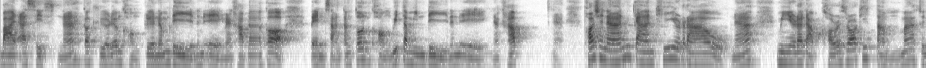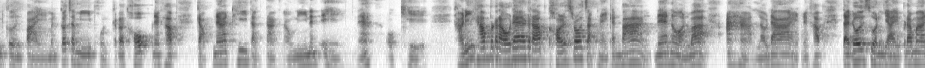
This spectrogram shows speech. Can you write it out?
ไบแอซิสนะก็คือเรื่องของเกลือน้ำดีนั่นเองนะครับแล้วก็เป็นสารตั้งต้นของวิตามินดีนั่นเองนะครับเพราะฉะนั้นการที่เรานะมีระดับคอเลสเตอรอลที่ต่ำมากจนเกินไป มันก็จะมีผลกระทบนะครับกับหน้าที่ต่างๆ เหล่านี้นั่นเองนะโอเค คราวนี้ครับเราได้รับคอเลสเตอรอลจากไหนกันบ้าง แน่นอนว่าอาหารเราได้นะครับแต่โดยส่วนใหญ่ประมาณ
